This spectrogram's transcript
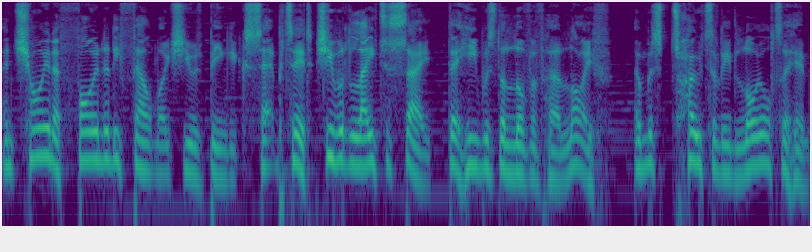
and Chyna finally felt like she was being accepted. She would later say that he was the love of her life and was totally loyal to him.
